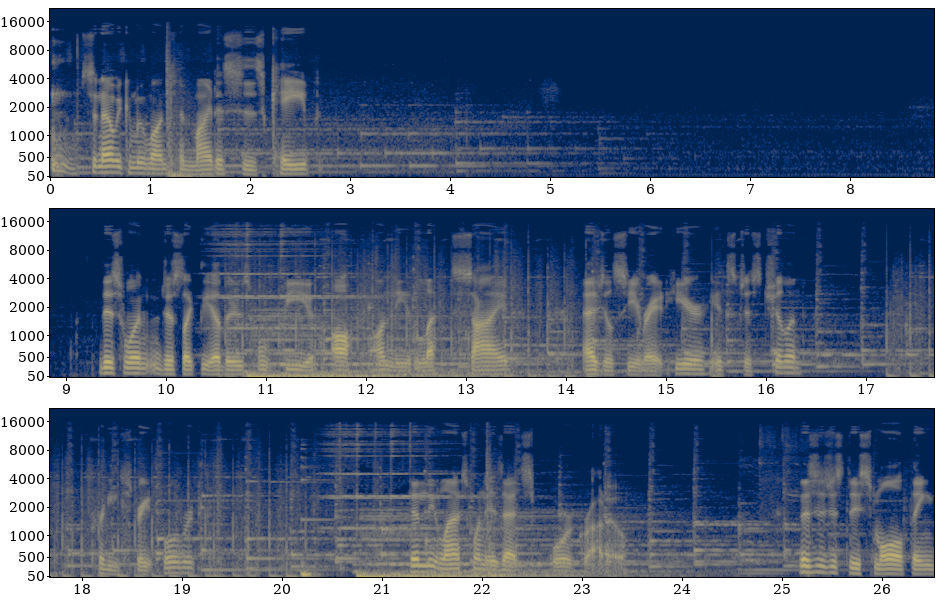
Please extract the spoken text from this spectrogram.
so now we can move on to Midas's cave This one, just like the others, will be off on the left side. As you'll see right here, it's just chilling. Pretty straightforward. Then the last one is at Spore Grotto. This is just a small thing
